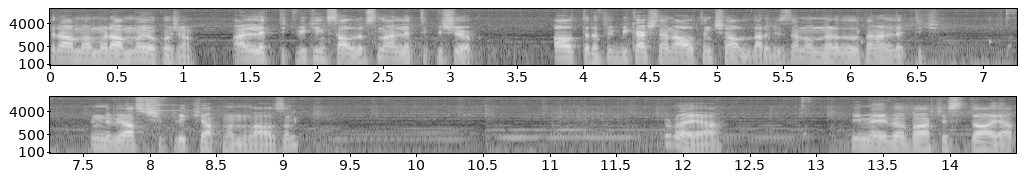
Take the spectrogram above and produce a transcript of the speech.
Travma mıramma yok hocam. Hallettik. Viking saldırısını hallettik. Bir şey yok. Alt tarafı birkaç tane altın çaldılar bizden. Onları da zaten hallettik. Şimdi biraz çiftlik yapmam lazım. Şuraya bir meyve bahçesi daha yap.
